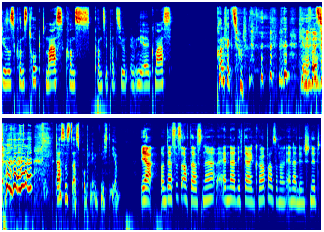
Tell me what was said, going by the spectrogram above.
dieses Konstrukt Maßkonzipation, nee, Maß Konfektion. das ist das Problem, nicht ihr. Ja, und das ist auch das, ne? Änder nicht deinen Körper, sondern änder den Schnitt.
